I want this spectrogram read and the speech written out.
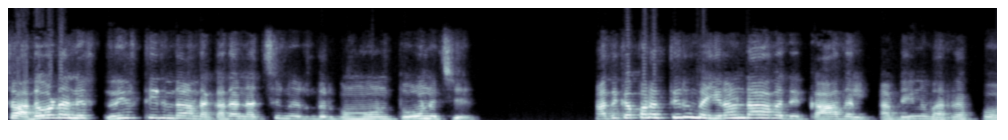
சோ அதோட நிறு நிறுத்தியிருந்தா அந்த கதை நச்சுன்னு இருந்திருக்குமோன்னு தோணுச்சு. அதுக்கப்புறம் திரும்ப இரண்டாவது காதல் அப்படின்னு வர்றப்போ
